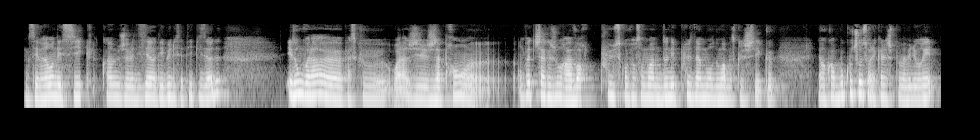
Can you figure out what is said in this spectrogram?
Donc, c'est vraiment des cycles, comme je le disais au début de cet épisode. Et donc, voilà, euh, parce que, voilà, j'apprends, euh, en fait, chaque jour à avoir plus confiance en moi, à me donner plus d'amour de moi, parce que je sais que il y a encore beaucoup de choses sur lesquelles je peux m'améliorer,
